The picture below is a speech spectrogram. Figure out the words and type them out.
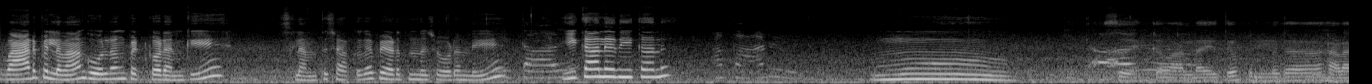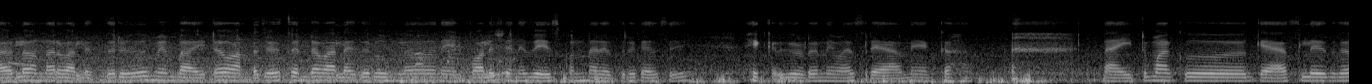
వాడపిల్లవా గోల్డ్ రంగు పెట్టుకోవడానికి? అసలు ఎంత చక్కగా పెడుతుందో చూడండి. ఈ కాలేదు ఈ కాలు? సో ఇంకా వాళ్ళైతే ఫుల్గా హడావిడిలో ఉన్నారు వాళ్ళిద్దరు. మేము బయట వంట చేస్తుంటే వాళ్ళైతే రూమ్లో నెయిల్ పాలిష్ అనేది వేసుకుంటున్నారు ఇద్దరు కలిసి. ఇక్కడ చూడండి మా శ్రావణి యొక్క నైట్ మాకు గ్యాస్ లేదుగా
